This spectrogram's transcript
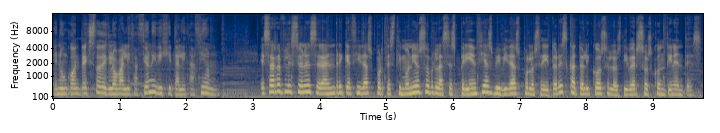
en un contexto de globalización y digitalización. Esas reflexiones serán enriquecidas por testimonios sobre las experiencias vividas por los editores católicos en los diversos continentes.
